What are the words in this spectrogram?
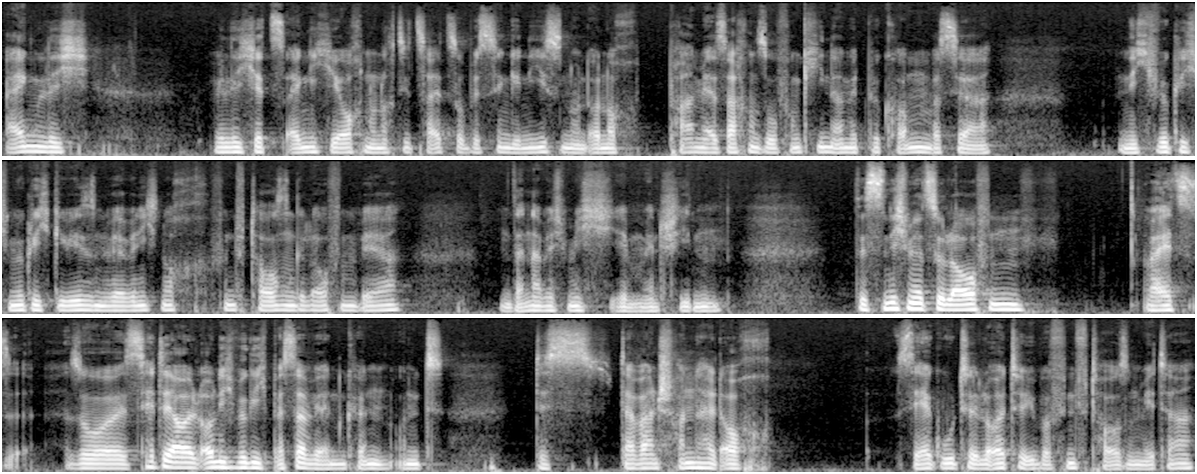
eigentlich will ich jetzt eigentlich hier auch nur noch die Zeit so ein bisschen genießen und auch noch ein paar mehr Sachen so von China mitbekommen, was ja nicht wirklich möglich gewesen wäre, wenn ich noch 5000 gelaufen wäre. Und dann habe ich mich eben entschieden, das nicht mehr zu laufen, weil es so, es hätte halt auch nicht wirklich besser werden können. Und das, da waren schon halt auch sehr gute Leute über 5000 Meter.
